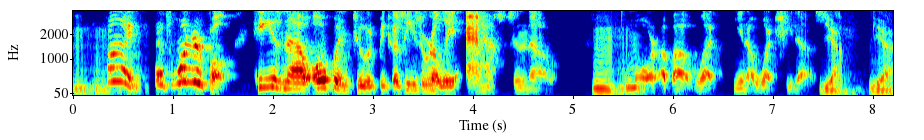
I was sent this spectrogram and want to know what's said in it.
Mm-hmm. Fine, that's wonderful. He is now open to it because he's really asked to know mm-hmm. more about what you know what she does. Yeah, yeah.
